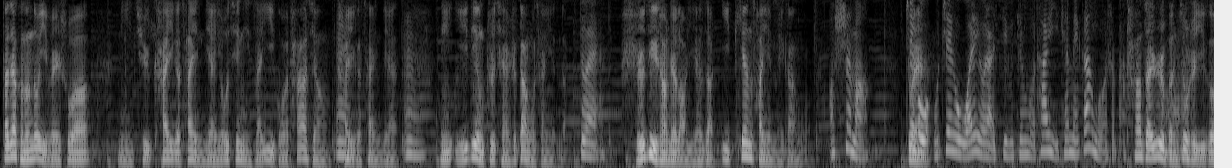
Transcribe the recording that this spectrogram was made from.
大家可能都以为说，你去开一个餐饮店，尤其你在异国他乡开一个餐饮店，嗯，你一定之前是干过餐饮的。对。实际上，这老爷子一天餐饮没干过。哦，是吗？这个我我这个我也有点记不清楚，他以前没干过是吧？他在日本就是一个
